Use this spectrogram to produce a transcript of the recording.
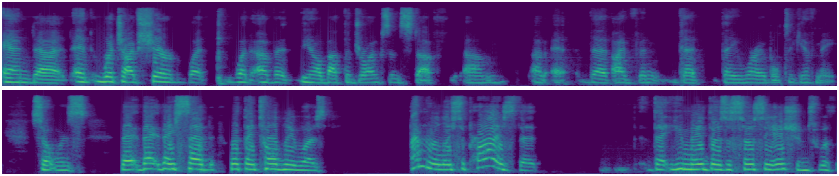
and, uh, and which I've shared what, what of it, you know, about the drugs and stuff um, uh, that I've been, that they were able to give me. So it was, they, they, they said, what they told me was, I'm really surprised that that you made those associations with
